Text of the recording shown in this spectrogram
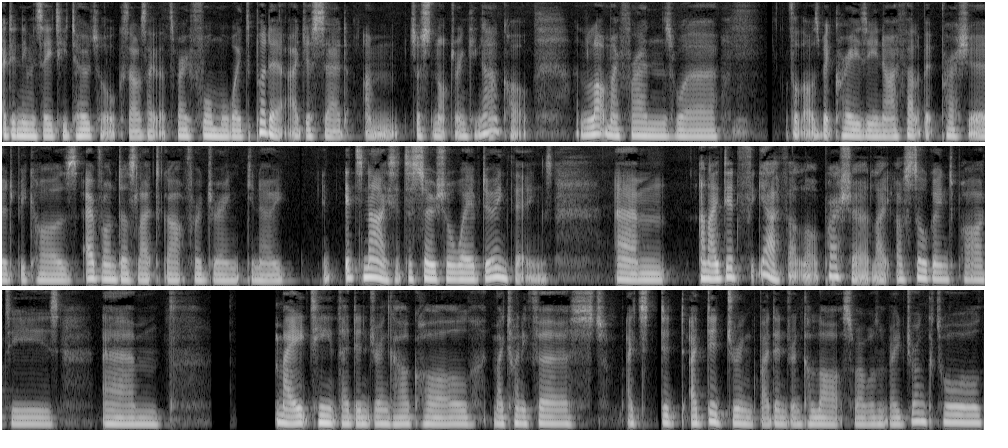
I didn't even say teetotal because I was like that's a very formal way to put it. I just said I'm just not drinking alcohol, and a lot of my friends were thought that was a bit crazy. You know, I felt a bit pressured because everyone does like to go out for a drink. You know, it, it's nice. It's a social way of doing things. Um, and I did, yeah, I felt a lot of pressure. Like I was still going to parties. Um, my 18th, I didn't drink alcohol. My 21st, I did I did drink, but I didn't drink a lot, so I wasn't very drunk at all.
